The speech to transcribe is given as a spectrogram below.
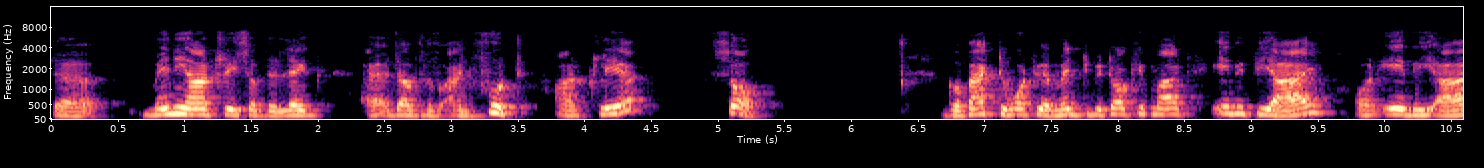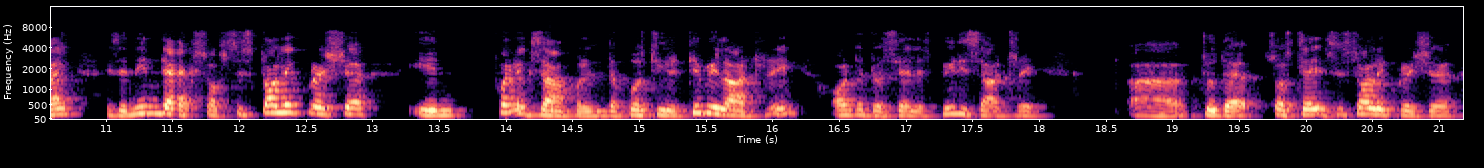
The many arteries of the leg uh, of the, and foot are clear. So go back to what we are meant to be talking about. ABPI or ABI is an index of systolic pressure in, for example, in the posterior tibial artery or the dorsalis pedis artery uh, to the systolic pressure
